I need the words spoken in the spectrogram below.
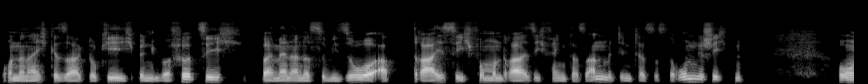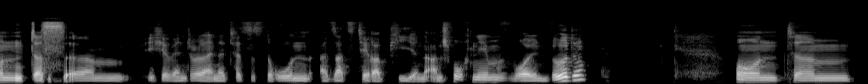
Und dann habe ich gesagt, okay, ich bin über 40, bei Männern ist sowieso ab 30, 35 fängt das an mit den Testosterongeschichten. Und dass ähm, ich eventuell eine Testosteronersatztherapie in Anspruch nehmen wollen würde. Und ähm,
